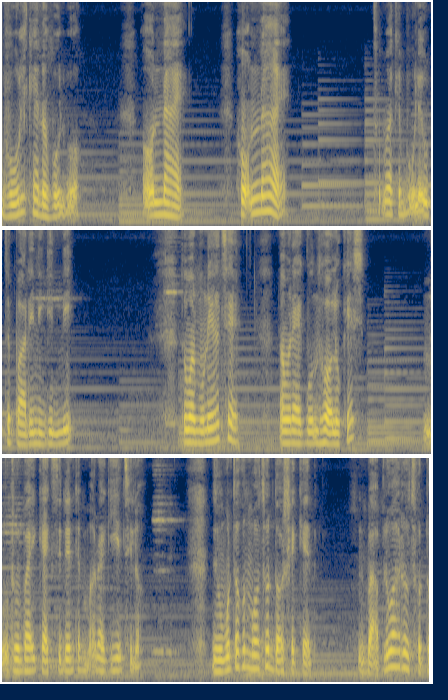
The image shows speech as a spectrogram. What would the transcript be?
ভুল কেন বলব? অন্যায় অন্যায়। তোমাকে বলে উঠতে পারিনি, গিন্নি। তোমার মনে আছে, আমার এক বন্ধু অলোকেশ মোটর বাইক অ্যাক্সিডেন্টে মারা গিয়েছিল? ঝুমুর তখন বছর দশেকের। বাবলু আরও ছোট।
